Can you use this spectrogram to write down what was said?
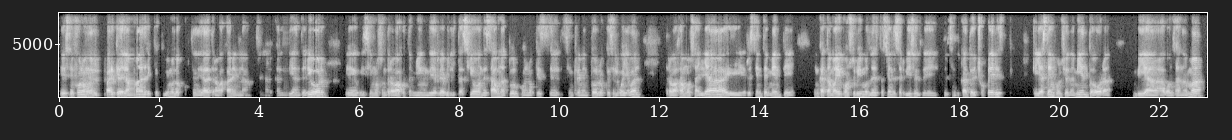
este, fueron en el Parque de la Madre, que tuvimos la oportunidad de trabajar en la, alcaldía anterior. Eh, hicimos un trabajo también de rehabilitación, de sauna turco, en lo que es, se incrementó lo que es el Guayabal trabajamos allá y recientemente en Catamayo construimos la estación de servicios del sindicato de choferes, que ya está en funcionamiento ahora vía Gonzanamá,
